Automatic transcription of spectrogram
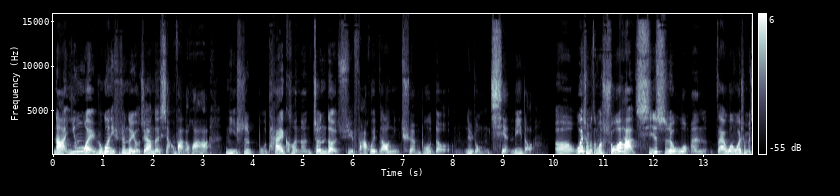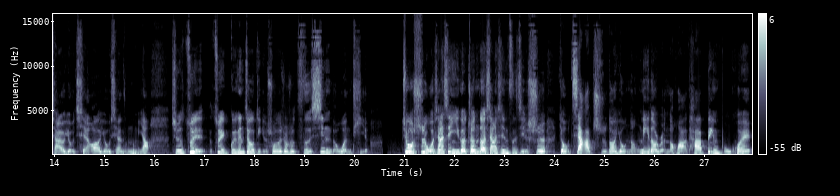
那因为如果你是真的有这样的想法的话，哈，你是不太可能真的去发挥到你全部的那种潜力的。呃，为什么这么说哈？其实我们在问为什么想要有钱啊，有钱怎么怎么样？其实最最归根究底说的就是自信的问题，就是我相信一个真的相信自己是有价值的、有能力的人的话，他并不会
